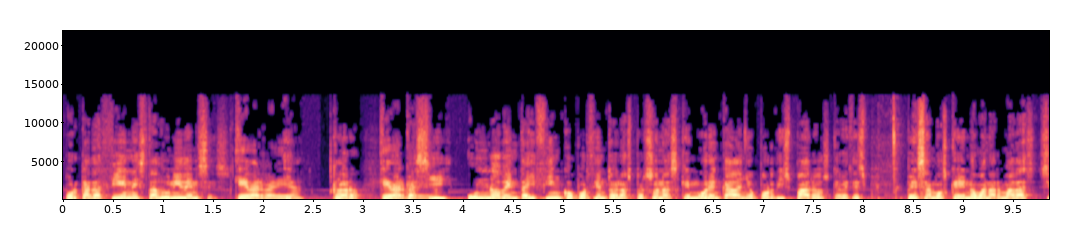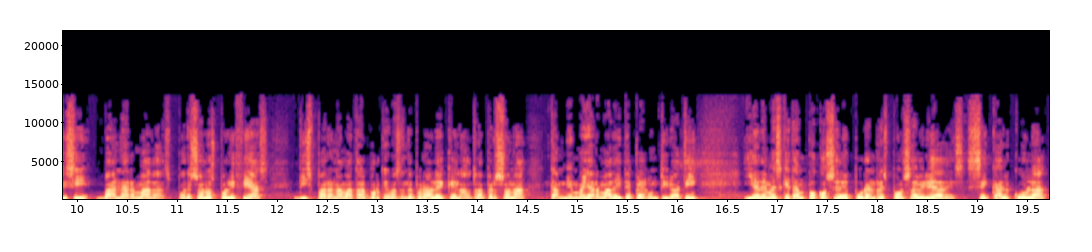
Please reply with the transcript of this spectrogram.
por cada 100 estadounidenses. ¡Qué barbaridad! Claro, y casi un 95% de las personas que mueren cada año por disparos, que a veces pensamos que no van armadas, sí, sí, van armadas. Por eso los policías disparan a matar porque es bastante probable que la otra persona también vaya armada y te pegue un tiro a ti. Y además que tampoco se depuran responsabilidades. Se calcula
